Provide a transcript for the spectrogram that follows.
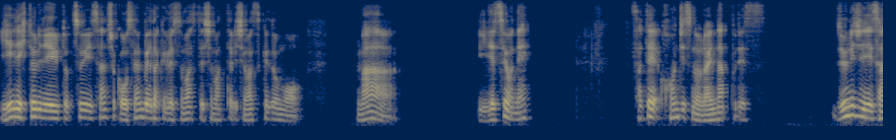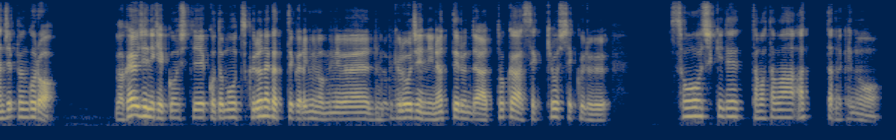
家で一人でいるとつい3食おせんべいだけで済ませてしまったりしますけども、まあ、いいですよね。さて、本日のラインナップです。12時30分頃、若いうちに結婚して子供を作らなかったから今は独居老人になってるんだとか説教してくる葬式でたまたま会っただけの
